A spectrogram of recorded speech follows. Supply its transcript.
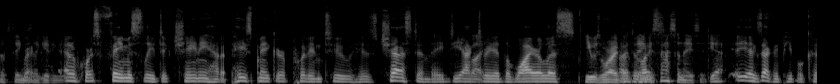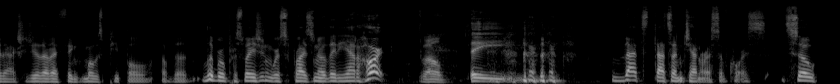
of things right. they're giving you. And of course, famously, Dick Cheney had a pacemaker put into his chest and they deactivated right. the wireless. He was worried uh, about being assassinated, yeah. Yeah, exactly. People could actually do that. I think most people of the liberal persuasion were surprised to know that he had a heart. Well, they. that's that's ungenerous, of course. So,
